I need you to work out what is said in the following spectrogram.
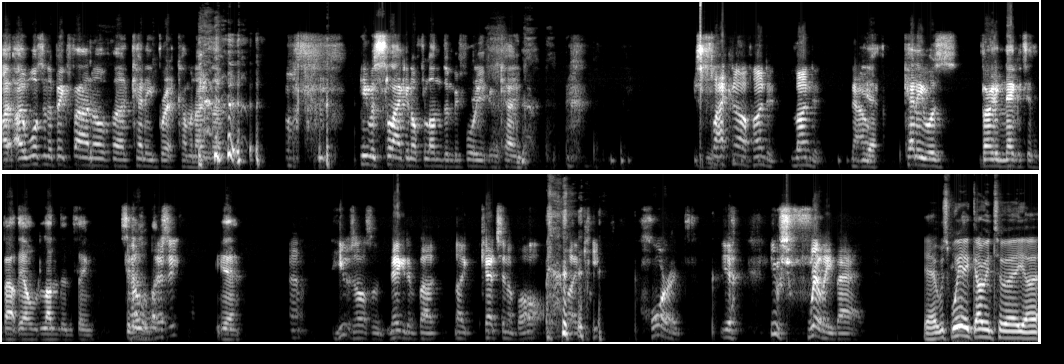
I, I wasn't a big fan of uh, Kenny Britt coming over there. he was slagging off London before he even came. He's slacking off London. London now. Yeah. Kenny was very negative about the old London thing. Said it Oh, was like- was he? yeah. He was also negative about like catching a ball. Like he horrid. Yeah, he was really bad. yeah, it was weird going to a uh,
